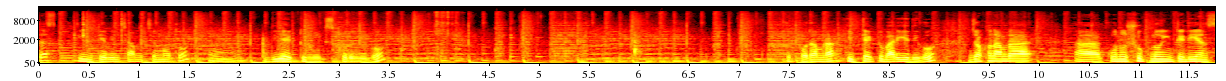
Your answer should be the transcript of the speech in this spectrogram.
জাস্ট তিন টেবিল চামচের মতো দিয়ে একটু মিক্স করে নিব। এরপর আমরা হিটটা একটু বাড়িয়ে দিব। যখন আমরা কোনো শুকনো ইনগ্রেডিয়েন্টস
